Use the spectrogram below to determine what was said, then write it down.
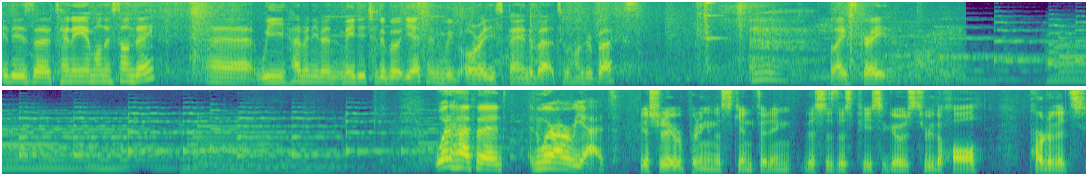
It is uh, 10 a.m. on a Sunday. Uh, we haven't even made it to the boat yet and we've already spent about 200 bucks. Life's great. What happened and where are we at? Yesterday we are putting in the skin fitting. This is this piece. It goes through the hull. Part of it's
